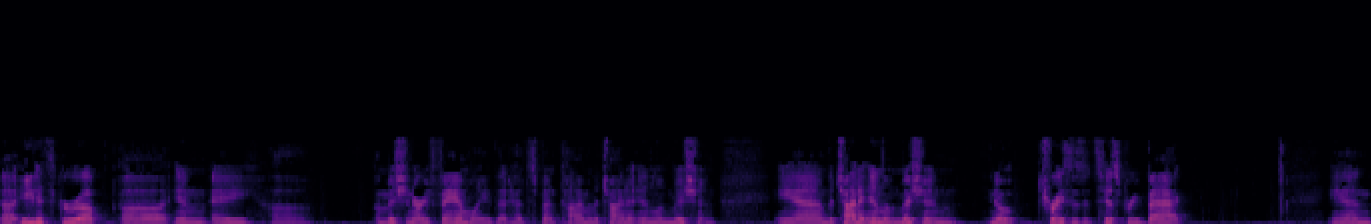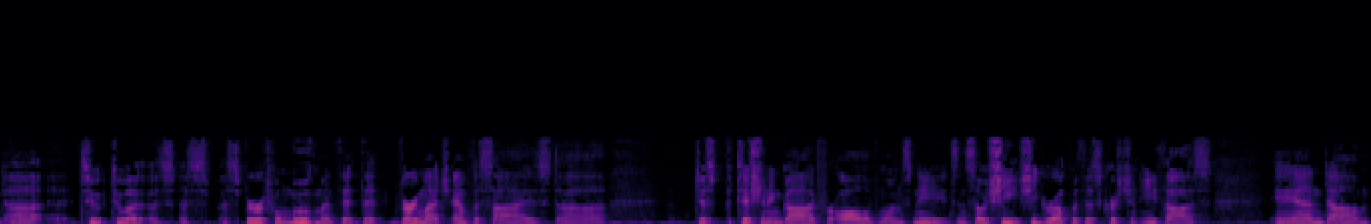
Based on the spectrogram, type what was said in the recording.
uh, Edith grew up uh, in a uh, a missionary family that had spent time in the China Inland Mission, and the China Inland Mission, you know, traces its history back and uh, to to a, a, a, spiritual movement that that very much emphasized uh, just petitioning God for all of one's needs. And so she she grew up with this Christian ethos, and um,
